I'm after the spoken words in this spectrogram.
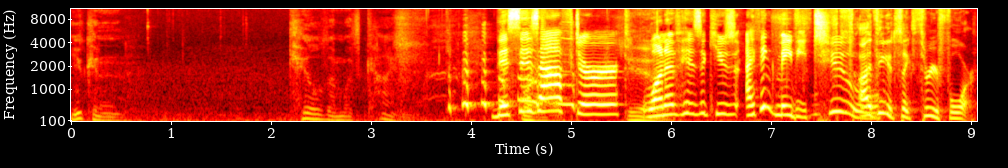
You can kill them with kindness. This is after one of his accusers. I think maybe two. I think it's like three or four.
